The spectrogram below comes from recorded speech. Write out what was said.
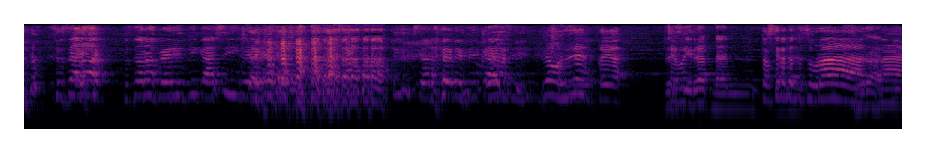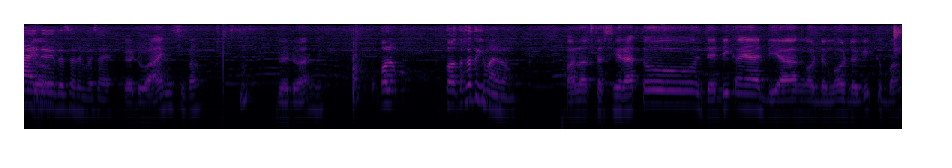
secara secara verifikasi deh. secara verifikasi. nggak maksudnya kayak Tersirat dan tersirat dan tersurat surat nah gitu. itu itu sorry bahasa saya Dua-duanya sih, Bang. Dua-duanya. kalau kalau tersurat tuh gimana bang Kalau tersirat tuh jadi kayak dia ngode-ngode gitu, Bang.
